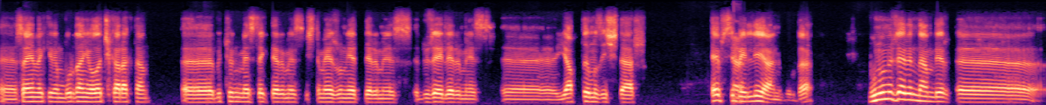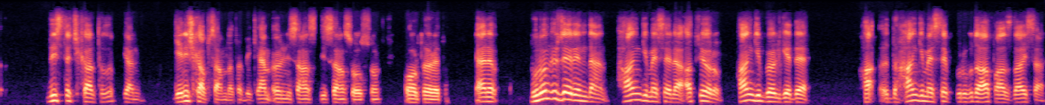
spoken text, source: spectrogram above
e, Sayın Vekilim buradan yola çıkaraktan e, bütün mesleklerimiz, işte mezuniyetlerimiz, düzeylerimiz, e, yaptığımız işler hepsi Evet. belli yani burada. Bunun üzerinden bir e, liste çıkartılıp yani geniş kapsamda tabii ki hem ön lisans, lisans olsun, Orta öğretim. Yani bunun üzerinden hangi mesela atıyorum hangi bölgede ha- hangi meslek grubu daha fazlaysa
